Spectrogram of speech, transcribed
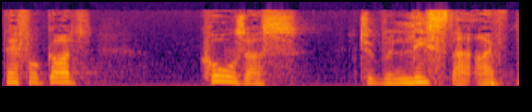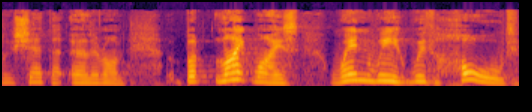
therefore, God calls us to release that. I've shared that earlier on. But likewise, when we withhold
